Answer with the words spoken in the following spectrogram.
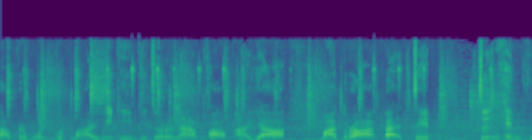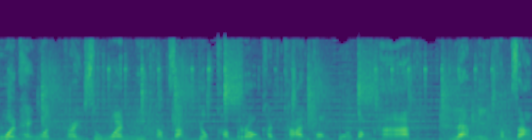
ตามประมวลกฎหมายวิธีพิจารณาความอาญา มาตรา 87จึงเห็นควรให้งดไตรสวนมีคำสั่งยกคำร้องคัดค้านของผู้ต้องหา และมีคำสั่ง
